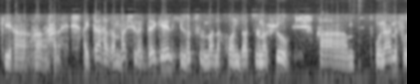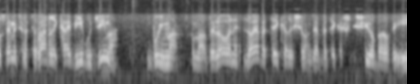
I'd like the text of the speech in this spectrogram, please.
כי ה- ה- הייתה הרמה של הדגל, היא לא צולמה נכון, לא צולמה שוב. התמונה המפורסמת של הצבא האמריקאי באיבו ג'ימה בוימה. כלומר, זה לא, לא היה בטייק הראשון, זה היה בטייק השלישי או ברביעי.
